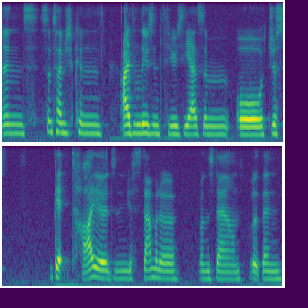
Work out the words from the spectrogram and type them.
and sometimes you can either lose enthusiasm or just get tired and your stamina runs down but then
